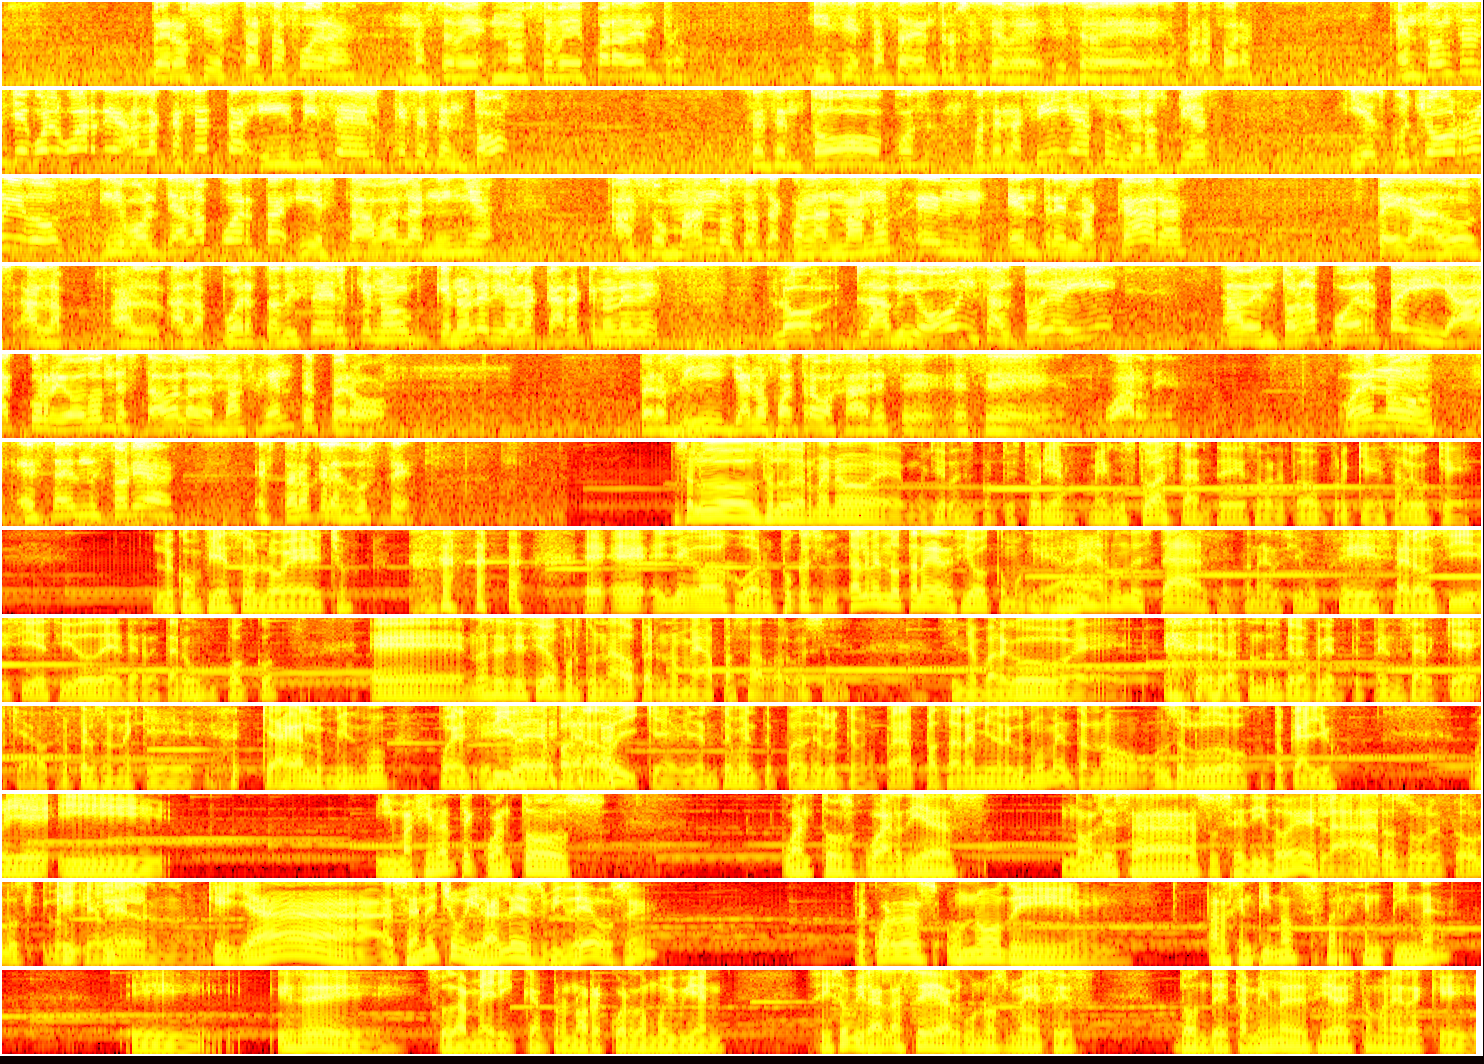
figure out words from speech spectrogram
Pero si estás afuera, no se ve, no se ve para adentro. Y si estás adentro, sí se ve, se ve para afuera. Entonces llegó el guardia a la caseta y dice él que se sentó. Se sentó pues, pues en la silla, subió los pies y escuchó ruidos y volteé a la puerta y estaba la niña asomándose, o sea, con las manos en, entre la cara pegados a la, a, la puerta. Dice él que no, que no le vio la cara, que no le de, lo, la vio y saltó de ahí, aventó la puerta y ya corrió donde estaba la demás gente, pero pero sí, ya no fue a trabajar ese, ese guardia. Bueno, esta es mi historia. Espero que les guste. Un saludo, un saludo hermano, eh, muchas gracias por tu historia. Me gustó bastante, sobre todo porque es algo que, lo confieso, lo he hecho. he, he- he llegado a jugar un poco así, tal vez no tan agresivo como que, a ver, ¿dónde estás? No tan agresivo. Sí, sí. Pero sí, sí he sido de, de retar un poco. Eh, no sé si he sido afortunado, pero no me ha pasado algo así. Sin embargo, eh, es bastante escalofriante pensar que, que a otra persona que, que haga lo mismo, pues sí le haya pasado y que evidentemente puede ser lo que me pueda pasar a mí en algún momento, ¿no? Un saludo, Tocayo. Oye, y imagínate cuántos cuántos guardias no les ha sucedido esto. Claro, sobre todo los, los Que- que, que- velan, ¿no? Que ya se han hecho virales videos, ¿eh? ¿Recuerdas uno de Argentina? No sé si fue Argentina. Eh, es de Sudamérica, pero no recuerdo muy bien. Se hizo viral hace algunos meses, donde también le decía de esta manera que,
